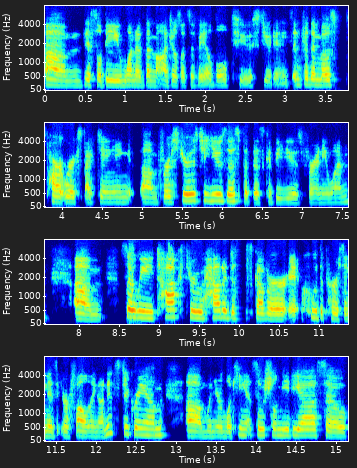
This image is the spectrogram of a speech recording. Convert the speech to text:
Um, this will be one of the modules that's available to students. And for the most part, we're expecting um, first years to use this, but this could be used for anyone. Um, so we talk through how to discover it, who the person is that you're following on Instagram um, when you're looking at social media. So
